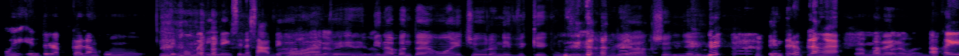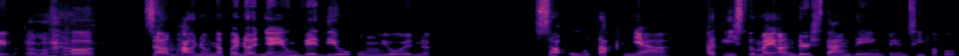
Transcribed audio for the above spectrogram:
Uy, interrupt ka lang kung hindi mo mali na yung sinasabi ko. Ah, ah. binabantayan ko nga itsura ni Vic eh. Kung anong reaction niya eh. interrupt lang ah. Tama pa Okay. naman. Okay. Tama. So, somehow, nung napanood niya yung video kong yun, sa utak niya, at least to my understanding, ayun, safe ako,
